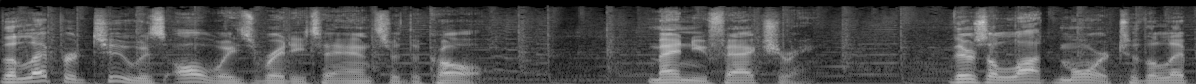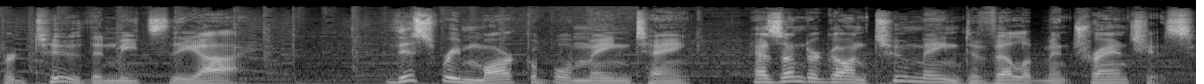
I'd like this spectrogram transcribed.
the Leopard 2 is always ready to answer the call. Manufacturing There's a lot more to the Leopard 2 than meets the eye. This remarkable main tank has undergone two main development tranches,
